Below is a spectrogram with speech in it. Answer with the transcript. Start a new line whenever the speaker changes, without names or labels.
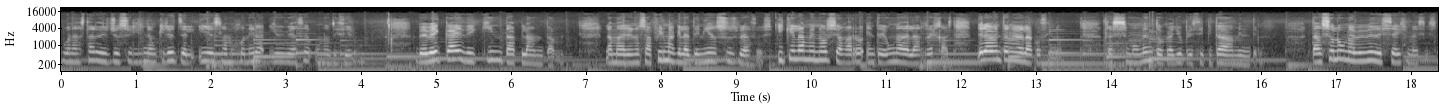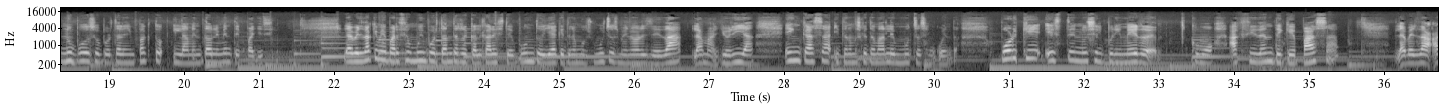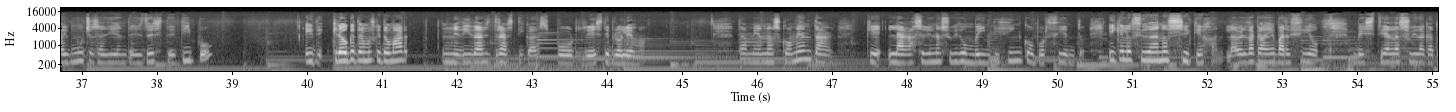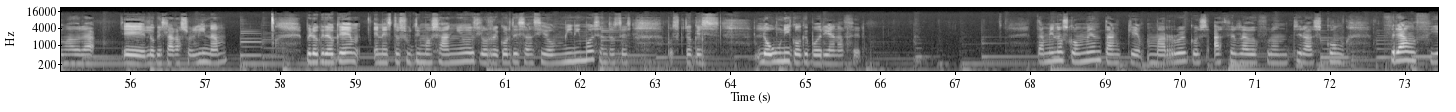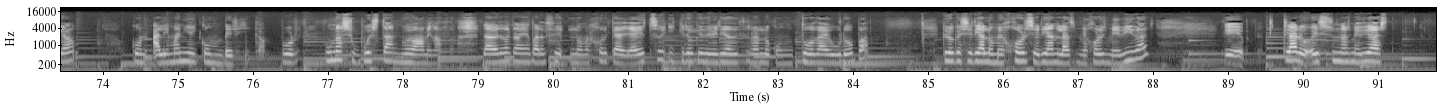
buenas tardes. Yo soy Lina Uquiret del IES La Mojonera y hoy voy a hacer un noticiero. Bebé cae de quinta planta. La madre nos afirma que la tenía en sus brazos y que la menor se agarró entre una de las rejas de la ventana de la cocina. Tras ese momento cayó precipitadamente. Tan solo una bebé de seis meses no pudo soportar el impacto y lamentablemente falleció. La verdad que me parece muy importante recalcar este punto ya que tenemos muchos menores de edad, la mayoría, en casa y tenemos que tomarle muchos en cuenta. Porque este no es el primer como accidente que pasa. La verdad hay muchos accidentes de este tipo y creo que tenemos que tomar medidas drásticas por este problema. También nos comentan que la gasolina ha subido un 25% y que los ciudadanos se quejan. La verdad que a mí me pareció bestial la subida que ha tomado eh, lo que es la gasolina. Pero creo que en estos últimos años los recortes han sido mínimos, entonces pues creo que es lo único que podrían hacer. También nos comentan que Marruecos ha cerrado fronteras con Francia con Alemania y con Bélgica por una supuesta nueva amenaza. La verdad que a mí me parece lo mejor que haya hecho y creo que debería de cerrarlo con toda Europa. Creo que sería lo mejor, serían las mejores medidas. Eh, claro, es unas medidas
